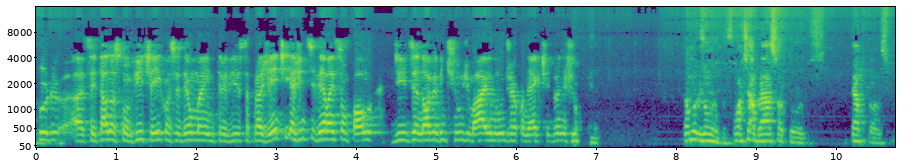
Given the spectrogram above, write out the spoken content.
por aceitar o nosso convite aí, conceder uma entrevista para a gente. E a gente se vê lá em São Paulo de 19 a 21 de maio no Mundo Já Connect Drone Show. Tamo junto. Forte abraço a todos. Até a próxima.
